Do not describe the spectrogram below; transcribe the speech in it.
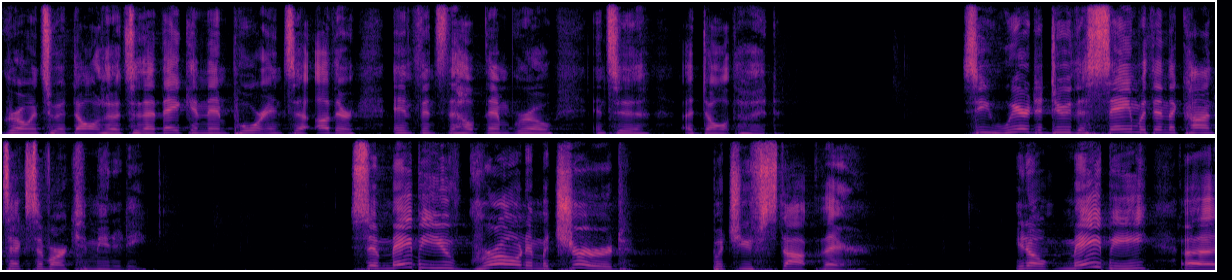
grow into adulthood so that they can then pour into other infants to help them grow into adulthood. See, we're to do the same within the context of our community. So maybe you've grown and matured, but you've stopped there. You know, maybe uh,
